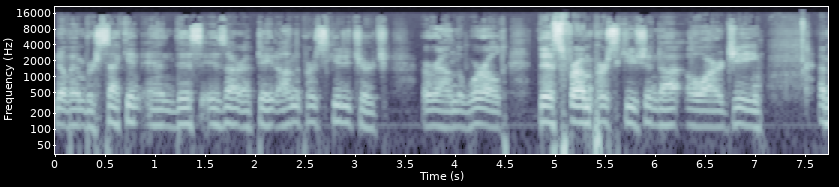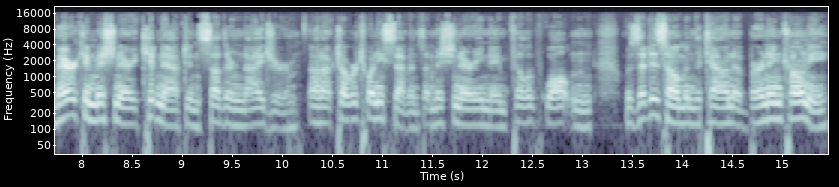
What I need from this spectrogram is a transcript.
November 2nd, and this is our update on the persecuted church around the world. This from persecution.org. American missionary kidnapped in southern Niger. On October 27th, a missionary named Philip Walton was at his home in the town of Birni N'Konni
